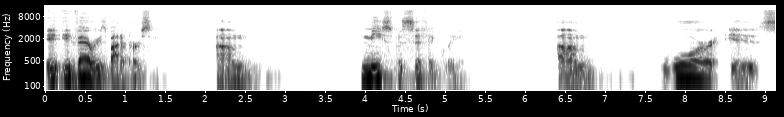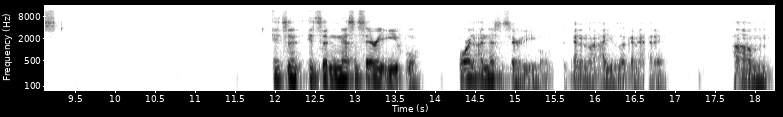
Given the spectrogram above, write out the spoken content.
it, it varies by the person. Um, me specifically, um, war is it's a it's a necessary evil or an unnecessary evil, depending on how you're looking at it. Um,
